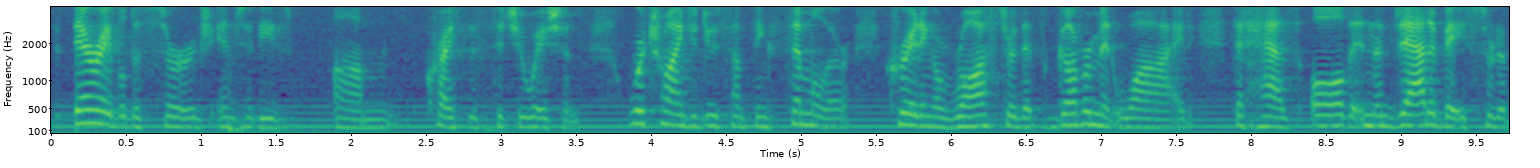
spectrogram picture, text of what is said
that they're able to surge into these um, crisis situations. We're trying to do something similar, creating a roster that's government-wide, that has all the, in the database, sort of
